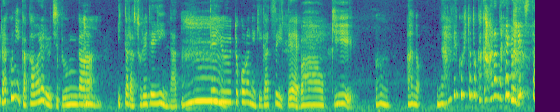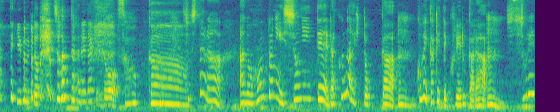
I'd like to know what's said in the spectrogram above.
楽に関われる自分がいたらそれでいいなっていうところに気がついて、わあ大きい。うん、あのなるべく人と関わらないようにしたっていうと ちょっとあれだけど。そうかそしたらあの本当に一緒にいて楽な人がうん。声かけてくれるから、うん。それ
